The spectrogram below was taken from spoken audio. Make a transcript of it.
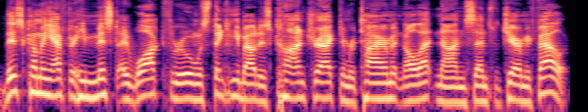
This coming after he missed a walkthrough and was thinking about his contract and retirement and all that nonsense with Jeremy Fowler.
